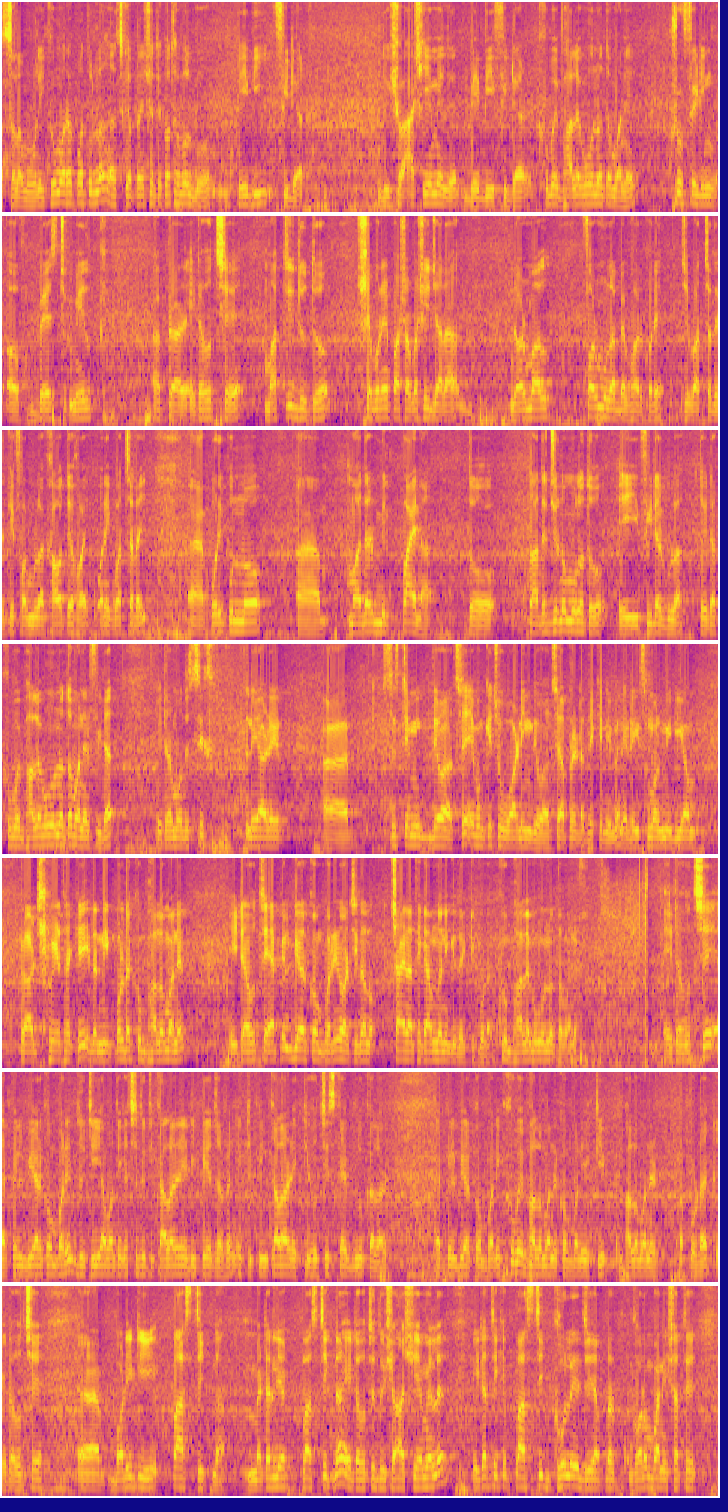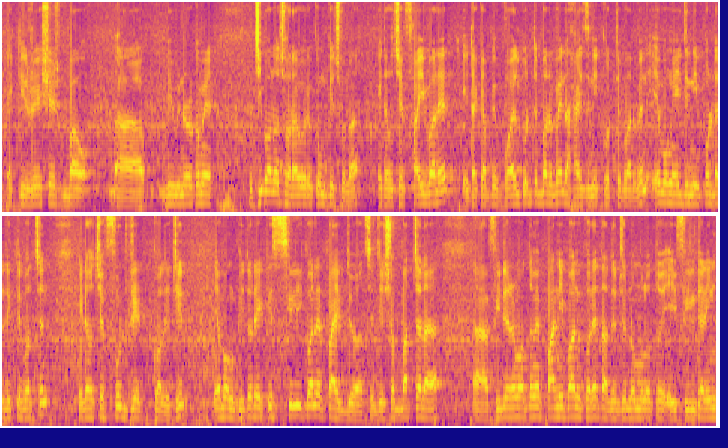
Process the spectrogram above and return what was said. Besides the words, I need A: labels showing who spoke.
A: আসসালামু আলাইকুম রহমতুল্লাহ। আজকে আপনার সাথে কথা বলব বেবি ফিডার। দুইশো আশি এম এর বেবি ফিডার, খুবই ভালো এবং উন্নত মানের true feeding of best milk আপনার এটা হচ্ছে মাতৃদুগ্ধ সেবনের পাশাপাশি যারা নর্মাল ফর্মুলা ব্যবহার করে, যে বাচ্চাদেরকে ফর্মুলা খাওয়াতে হয়, অনেক বাচ্চারাই পরিপূর্ণ মাদার মিল্ক পায় না। তো তাদের জন্য মূলত এই ফিডারগুলা তো এটা খুবই ভালো এবং উন্নত মানের ফিডার এটার মধ্যে সিক্স লেয়ারের সিস্টেমিক দেওয়া আছে এবং কিছু ওয়ার্নিং দেওয়া আছে। আপনারা এটা দেখে নেবেন। এটা স্মল মিডিয়াম লার্জ হয়ে থাকে। এটা নিপলটা খুব ভালো মানের। এটা হচ্ছে অ্যাপেল বিয়ার কোম্পানির অরিজিনাল চায়না থেকে আমদানিকৃত একটি প্রোডাক্ট খুব ভালো এবং উন্নত মানের। এটা হচ্ছে অ্যাপেল বিয়ার কোম্পানির দুটি আমাদের কাছে দুটি কালারে এটি পেয়ে যাবেন। একটি পিঙ্ক কালার একটি হচ্ছে sky blue colour Apple Bear company খুবই ভালো মানের কোম্পানি একটি ভালো মানের প্রোডাক্ট এটা হচ্ছে বডিটি প্লাস্টিক না। মেটালিয়াক প্লাস্টিক না, এটা হচ্ছে দুইশো আশি এম এর। এটা থেকে প্লাস্টিক গলে যে আপনার গরম পানির সাথে একটি রেশেস বা বিভিন্ন রকমের জীবাণু ছড়ায় ওরকম কিছু না। এটা হচ্ছে ফাইবারের এটাকে আপনি বয়েল করতে পারবেন হাইজিনিক করতে পারবেন এবং এই যে নিপলটা দেখতে পাচ্ছেন, এটা হচ্ছে ফুড গ্রেড কোয়ালিটির এবং ভিতরে একটি সিলিকনের পাইপ দেওয়া আছে। যেসব বাচ্চারা ফিডারের মাধ্যমে পানি পান করে, তাদের জন্য মূলত এই ফিল্টারিং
